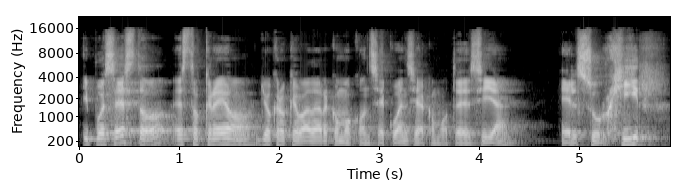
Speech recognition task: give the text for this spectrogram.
y pues esto, esto creo, yo creo que va a dar como consecuencia, como te decía, el surgir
